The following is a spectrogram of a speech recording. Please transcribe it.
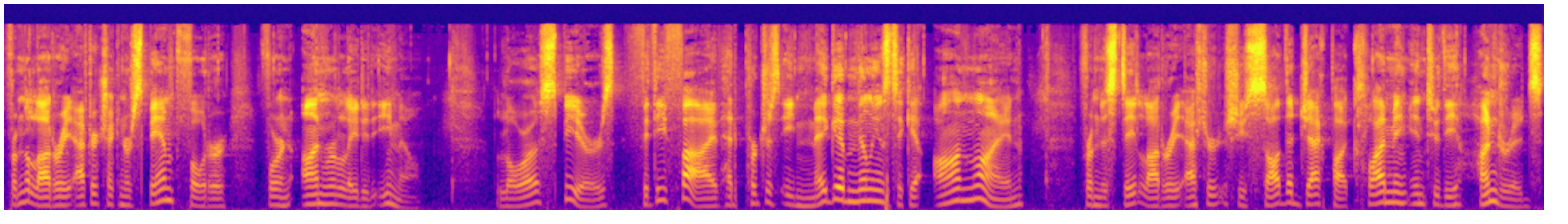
from the lottery after checking her spam folder for an unrelated email. Laura Spears, 55, had purchased a Mega Millions ticket online from the state lottery after she saw the jackpot climbing into the hundreds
